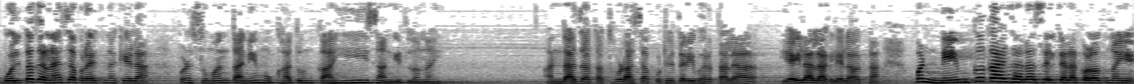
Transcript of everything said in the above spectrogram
बोलतं करण्याचा प्रयत्न केला पण सुमंतांनी मुखातून काहीही सांगितलं नाही. अंदाज आता थोडासा कुठेतरी भरताला यायला लागलेला होता. पण नेमकं काय झालं असेल त्याला कळत नाहीये.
